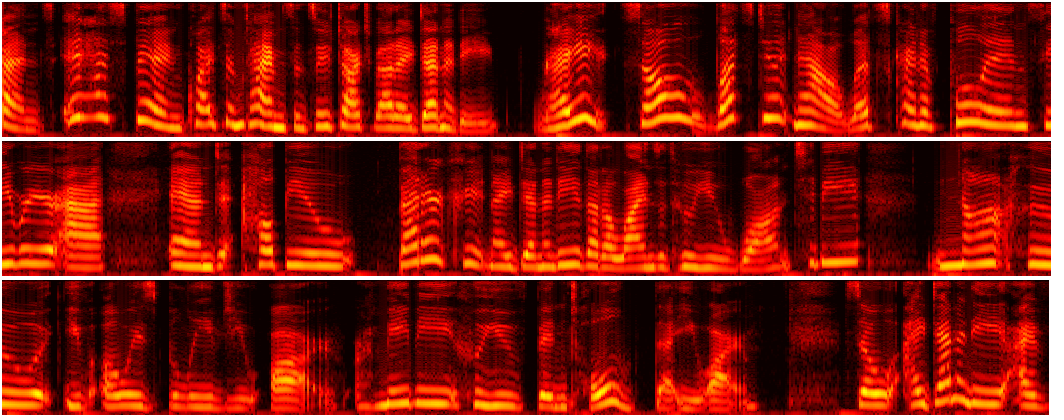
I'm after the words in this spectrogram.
friends, it has been quite some time since we've talked about identity, right? So let's do it now. Let's kind of pull in, see where you're at, and help you better create an identity that aligns with who you want to be, not who you've always believed you are, or maybe who you've been told that you are. So, identity, I've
